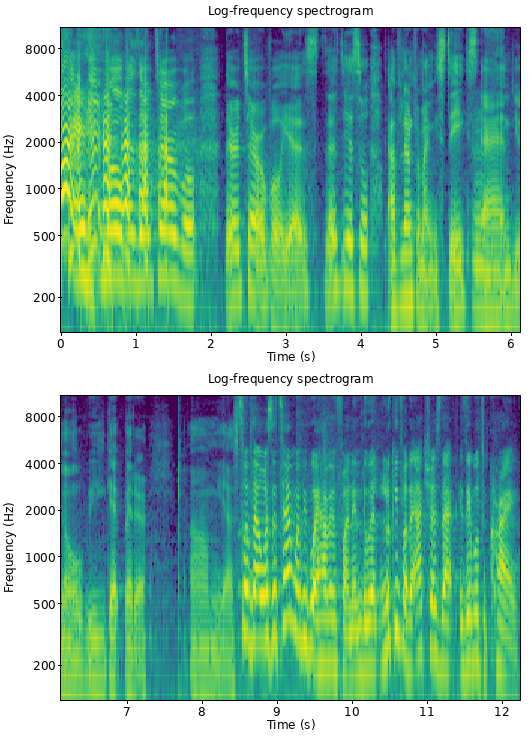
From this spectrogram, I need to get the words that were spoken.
why? no, because they're terrible. They're terrible. Yes. That's, yeah. So I've learned from my mistakes, Mm. and you know, we get better. Um, yes. So there was a time when people were having fun and they were looking for the actress that is able to cry.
